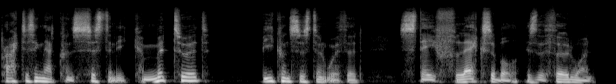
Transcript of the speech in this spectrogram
practicing that consistently. Commit to it, be consistent with it, stay flexible is the third one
